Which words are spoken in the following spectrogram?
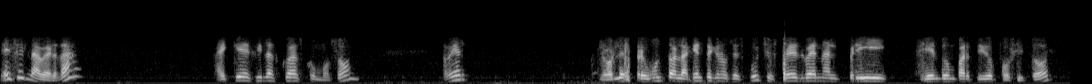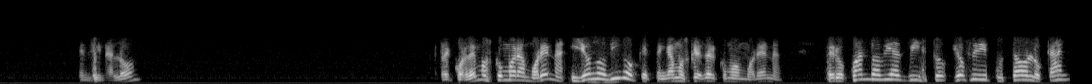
Esa es la verdad. Hay que decir las cosas como son. A ver, yo les pregunto a la gente que nos escucha, ¿ustedes ven al PRI siendo un partido opositor en Sinaloa? Recordemos cómo era Morena, y yo no digo que tengamos que ser como Morena, pero cuando habías visto? Yo fui diputado local.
